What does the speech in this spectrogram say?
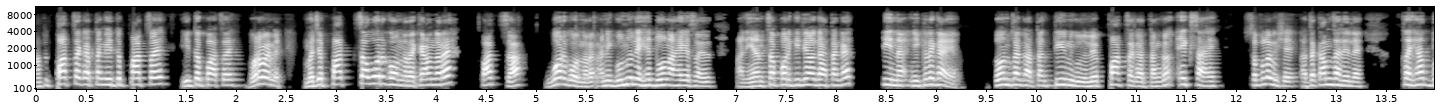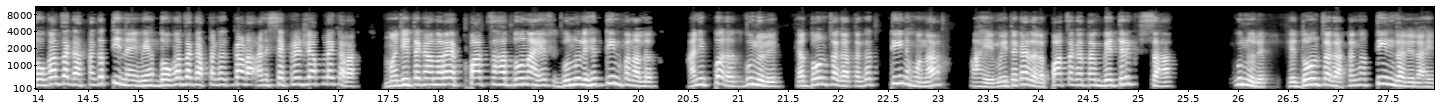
आता पाचचा घातांक इथं पाच आहे इथं पाच आहे. बरोबर आहे? म्हणजे पाचचा वर्ग होणार आहे. काय होणार आहे? पाचचा वर्ग होणार आहे. आणि गुणुले हे दोन आहे आहेत. आणि यांचा पर किती घातांक आहे? तीन आहे. इकडे काय आहे? दोनचा घातांक तीन गुणुले पाचचा घातांक एक्स आहे. संपला विषय. आता काम झालेलं आहे. तर ह्या दोघांचा घातांक तीन आहे. मग ह्या दोघांचा घातांक काढा आणि सेपरेटली अप्लाय करा. म्हणजे इथे काय होणार आहे? पाच सहा दोन आहे गुणुले हे तीन पण आलं. आणि परत गुणुले या दोनचा घातांक तीन होणार आहे. मग इथे काय झालं? पाचचा घातांक व्यतिरिक्त सहा गुणुले हे दोनचा घातांक तीन झालेला आहे.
